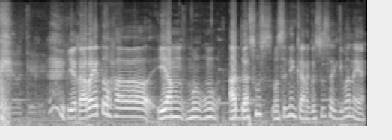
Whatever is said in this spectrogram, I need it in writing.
oke Ya karena itu hal yang agak sus, maksudnya kan agak susah gimana ya?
